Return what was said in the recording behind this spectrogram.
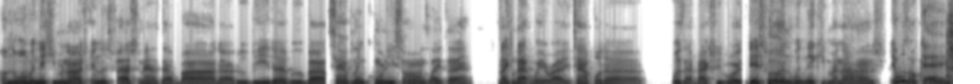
Um, the one with Nicki Minaj, "Endless Fashion," has that ba da do be da boo ba, sampling corny songs like that, like that way, right? Sampled uh, was that Backstreet Boys? This one with Nicki Minaj, it was okay.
